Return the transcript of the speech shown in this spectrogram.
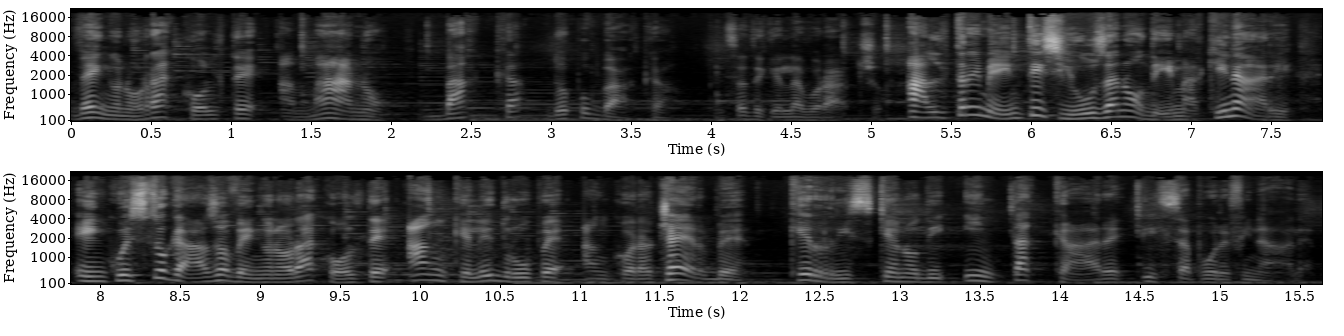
vengono raccolte a mano, bacca dopo bacca. Pensate che lavoraccio. Altrimenti si usano dei macchinari e in questo caso vengono raccolte anche le drupe ancora acerbe che rischiano di intaccare il sapore finale.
